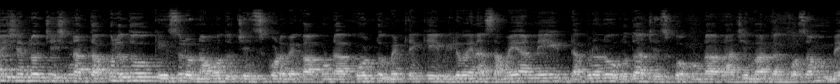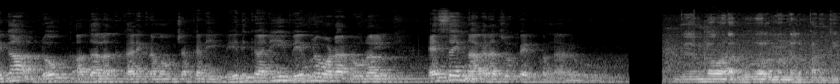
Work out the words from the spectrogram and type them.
విషయంలో చేసిన తప్పులతో కేసులు నమోదు చేసుకోవడమే కాకుండా కోర్టు మెట్లెక్కి విలువైన సమయాన్ని డబ్బులను వృధా చేసుకోకుండా రాజీ మార్గం కోసం మెగా లోక్ అదాలత్ కార్యక్రమం చక్కని వేదిక అని వేములవాడ రూరల్ ఎస్ఐ నాగరాజు పేర్కొన్నారు. వేములవాడ రూరల్ మండల పరిధి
